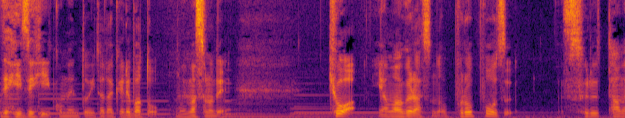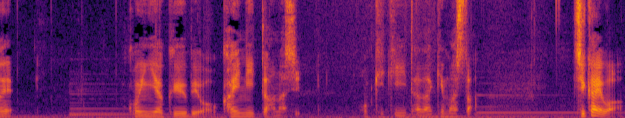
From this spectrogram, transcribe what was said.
ぜひぜひコメントいただければと思いますので、今日は山グラスのプロポーズするため、婚約指輪を買いに行った話、お聞きいただきました。次回は、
